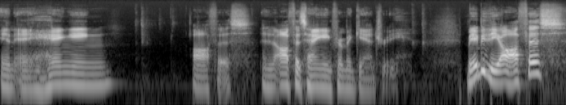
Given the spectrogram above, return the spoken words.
in a hanging office an office hanging from a gantry. Maybe the office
